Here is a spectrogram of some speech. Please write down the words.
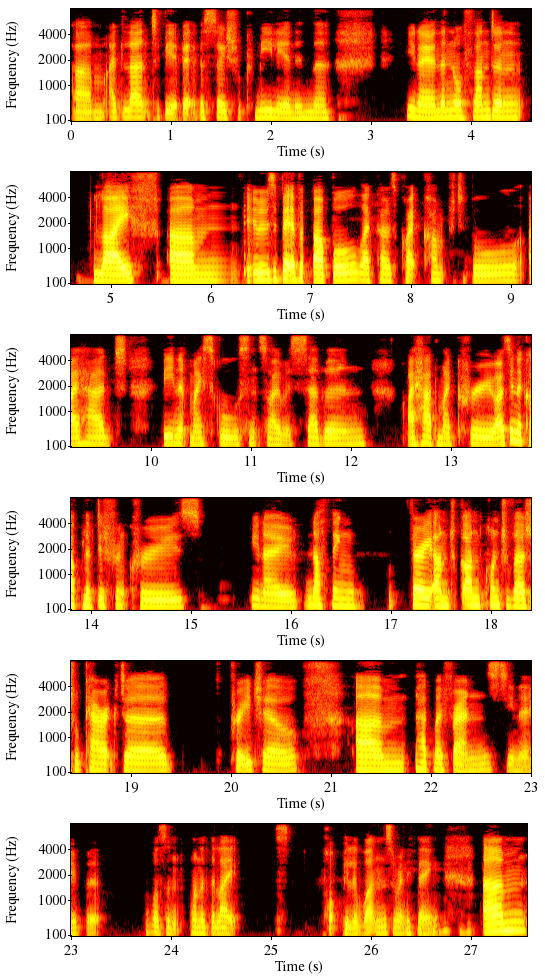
Um, I'd learned to be a bit of a social chameleon in the, you know, in the North London life. Um, it was a bit of a bubble. Like I was quite comfortable. I had been at my school since I was seven. I had my crew. I was in a couple of different crews, you know, nothing very un- uncontroversial character, pretty chill. Um, had my friends, you know, but wasn't one of the like popular ones or anything. Um,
